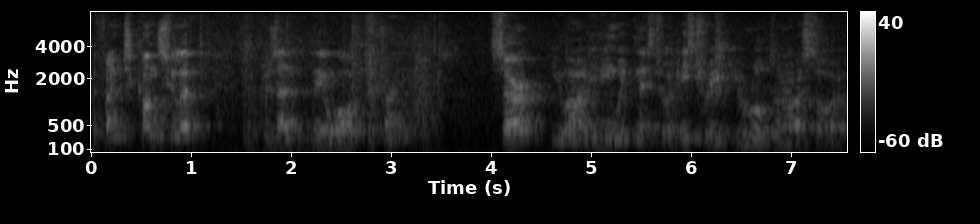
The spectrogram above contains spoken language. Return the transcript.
the French consulate, to present the award to Frank. Sir, you are a living witness to a history you wrote on our soil,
